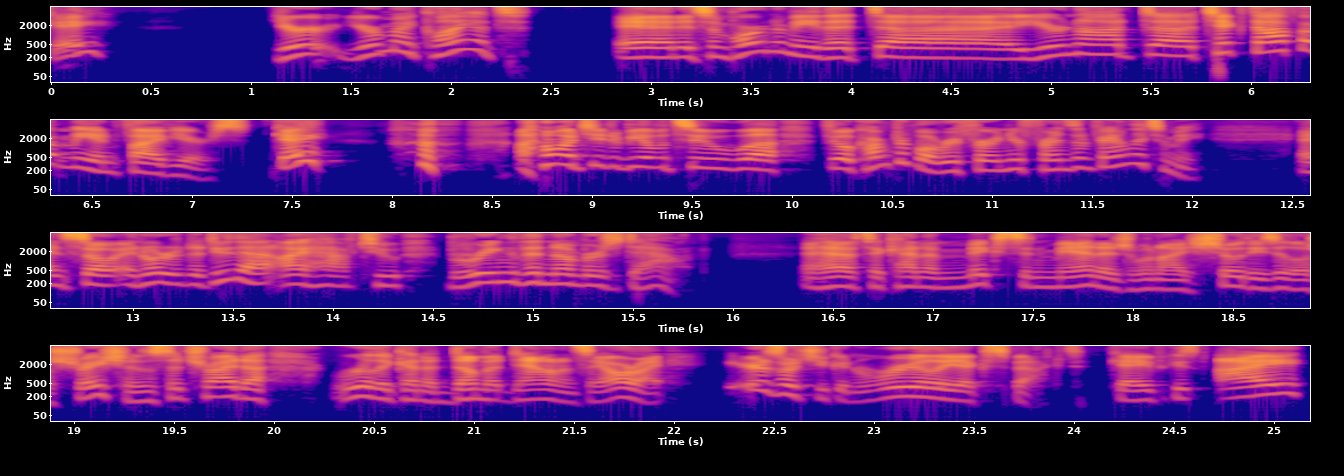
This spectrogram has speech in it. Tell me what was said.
Okay. You're, you're my client. And it's important to me that uh, you're not uh, ticked off at me in five years. Okay. I want you to be able to uh, feel comfortable referring your friends and family to me. And so, in order to do that, I have to bring the numbers down. I have to kind of mix and manage when I show these illustrations to try to really kind of dumb it down and say, all right, here's what you can really expect. Okay. Because I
